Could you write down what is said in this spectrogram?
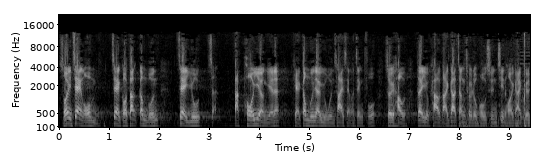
所以即係我唔即係覺得根本即係要突破呢樣嘢咧，其實根本又要換晒成個政府，最後都係要靠大家爭取到普選先可以解決。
